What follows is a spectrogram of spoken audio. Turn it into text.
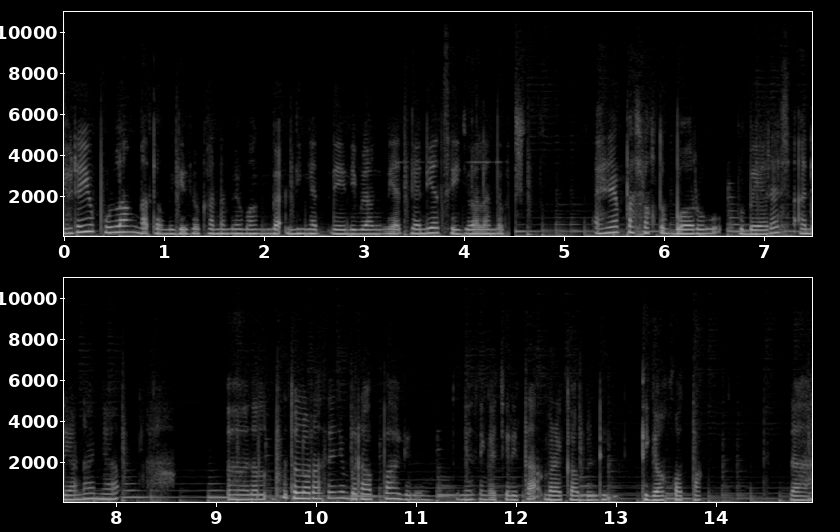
yaudah yuk pulang nggak tahu begitu karena memang nggak niat nih dibilang niat gak niat sih jualan tuh. Akhirnya pas waktu baru beres ada yang nanya e, bu telur rasanya berapa? gitu. Ternyata singkat cerita mereka beli tiga kotak. Dah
